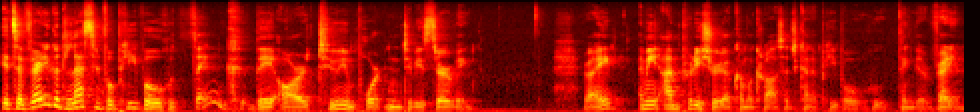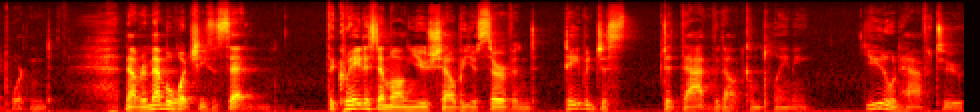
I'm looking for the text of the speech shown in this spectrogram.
It's a very good lesson for people who think they are too important to be serving, right? I mean, I'm pretty sure you've come across such kind of people who think they're very important. Now, remember what Jesus said The greatest among you shall be your servant. David just did that without complaining. You don't have to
